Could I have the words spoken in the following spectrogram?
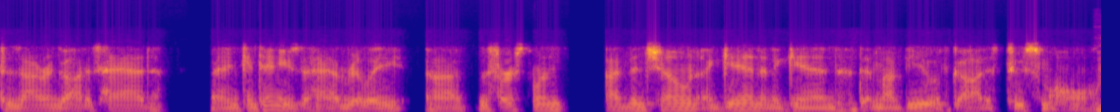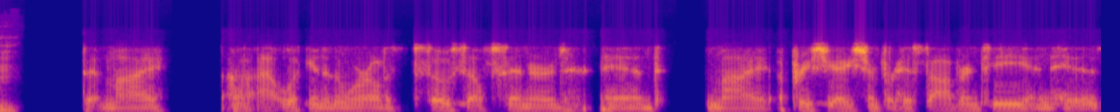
desiring God has had and continues to have. Really, uh, the first one, I've been shown again and again that my view of God is too small. Hmm. That my uh, outlook into the world is so self-centered and my appreciation for his sovereignty and his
